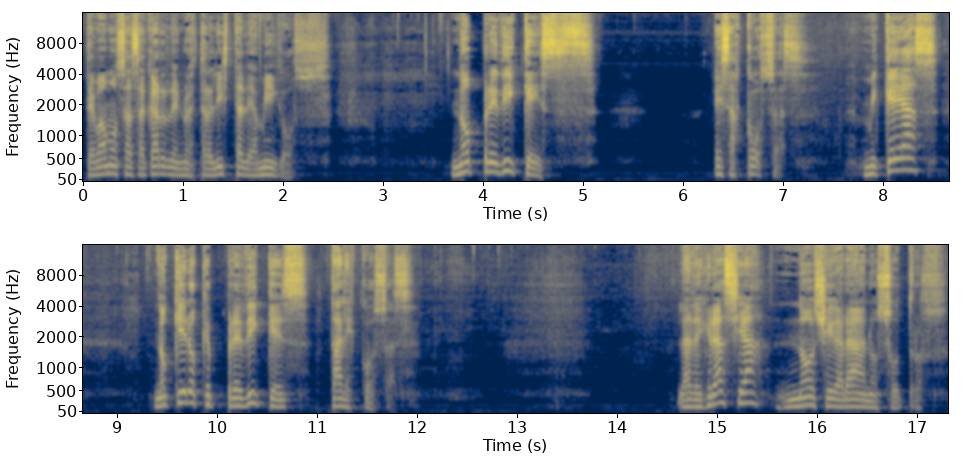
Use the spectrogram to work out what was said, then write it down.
Te vamos a sacar de nuestra lista de amigos. No prediques esas cosas. Miqueas, no quiero que prediques tales cosas. La desgracia no llegará a nosotros.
